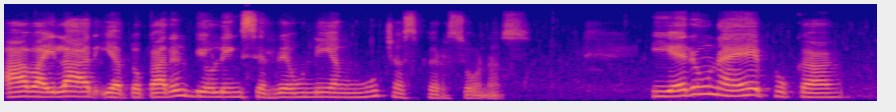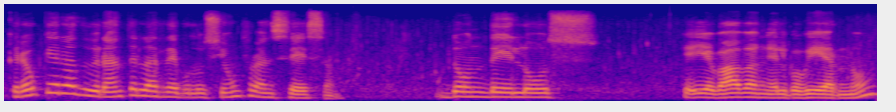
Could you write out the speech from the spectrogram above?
a bailar y a tocar el violín se reunían muchas personas. Y era una época, creo que era durante la Revolución Francesa, donde los que llevaban el gobierno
